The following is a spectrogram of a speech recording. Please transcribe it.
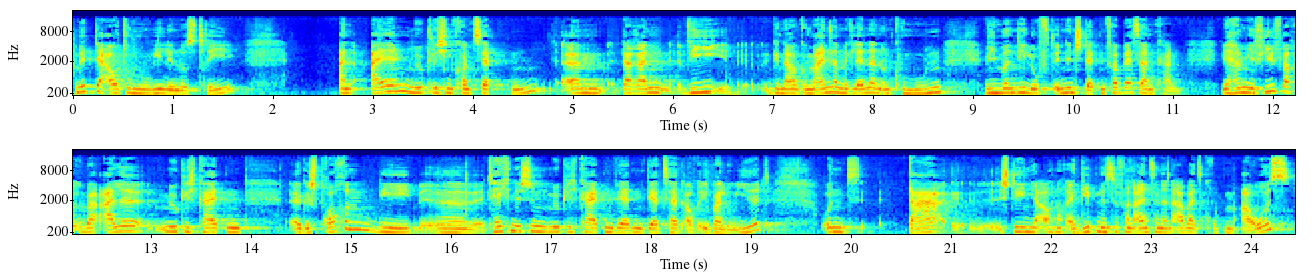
mit der Automobilindustrie an allen möglichen Konzepten ähm, daran, wie genau gemeinsam mit Ländern und Kommunen, wie man die Luft in den Städten verbessern kann. Wir haben hier vielfach über alle Möglichkeiten äh, gesprochen. Die äh, technischen Möglichkeiten werden derzeit auch evaluiert und da äh, stehen ja auch noch Ergebnisse von einzelnen Arbeitsgruppen aus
